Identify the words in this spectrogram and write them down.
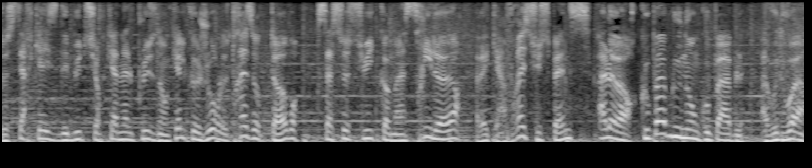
The Staircase débute sur Canal+, dans quelques jours, le 13 octobre. Ça se suit comme un thriller avec un vrai suspense. Alors, coupable ou non coupable À vous de voir.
